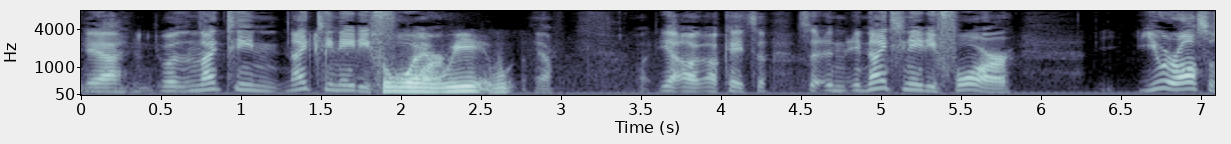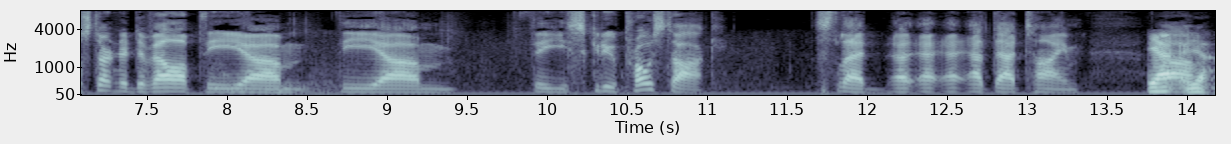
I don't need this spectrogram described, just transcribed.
Yeah, well, in 19, So 1984. when we, Yeah. o- Okay. So, so in, in 1984, you were also starting to develop the um, the um, the Skidoo Pro Stock sled at, at, at that time. yeah, Um, yeah,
